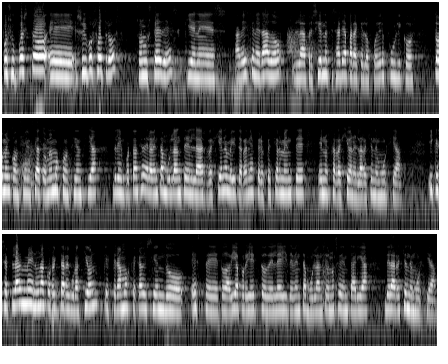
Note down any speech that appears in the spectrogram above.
Por supuesto, eh, sois vosotros son ustedes quienes habéis generado la presión necesaria para que los poderes públicos tomen conciencia, tomemos conciencia de la importancia de la venta ambulante en las regiones mediterráneas, pero especialmente en nuestra región, en la región de Murcia, y que se plasme en una correcta regulación que esperamos que acabe siendo este todavía proyecto de ley de venta ambulante o no sedentaria de la región de Murcia.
